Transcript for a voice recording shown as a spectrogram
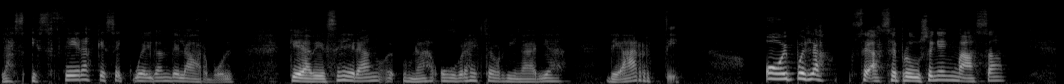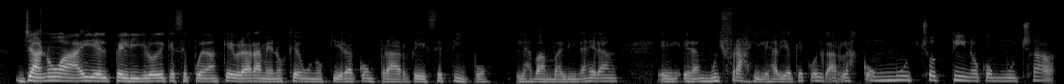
las esferas que se cuelgan del árbol, que a veces eran unas obras extraordinarias de arte. Hoy pues las, se, se producen en masa, ya no hay el peligro de que se puedan quebrar a menos que uno quiera comprar de ese tipo. Las bambalinas eran, eh, eran muy frágiles, había que colgarlas con mucho tino, con mucho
